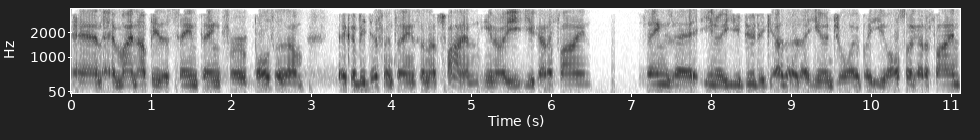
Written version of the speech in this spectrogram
and it might not be the same thing for both of them it could be different things, and that's fine. You know, you, you got to find things that you know you do together that you enjoy, but you also got to find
